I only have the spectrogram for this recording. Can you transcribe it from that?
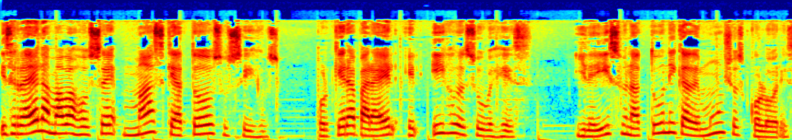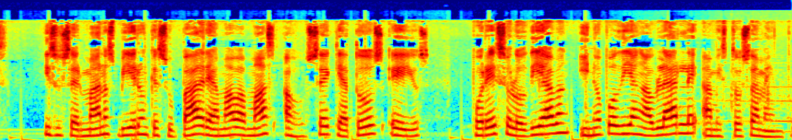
Israel amaba a José más que a todos sus hijos, porque era para él el hijo de su vejez, y le hizo una túnica de muchos colores y sus hermanos vieron que su padre amaba más a José que a todos ellos, por eso lo odiaban y no podían hablarle amistosamente.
